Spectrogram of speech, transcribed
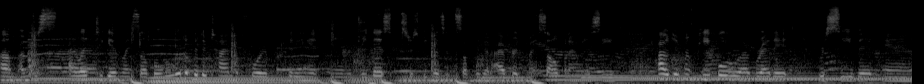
Um, I'm just I like to give myself a little bit of time before putting it in for this, just because it's something that I've written myself, and I want to see how different people who have read it receive it and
